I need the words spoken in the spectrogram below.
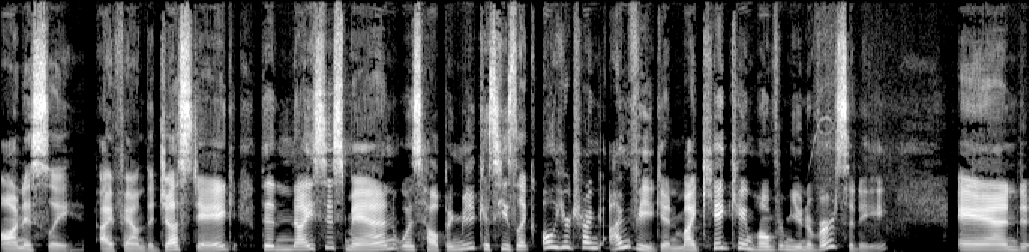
honestly, I found the Just Egg. The nicest man was helping me because he's like, "Oh, you're trying. I'm vegan. My kid came home from university, and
